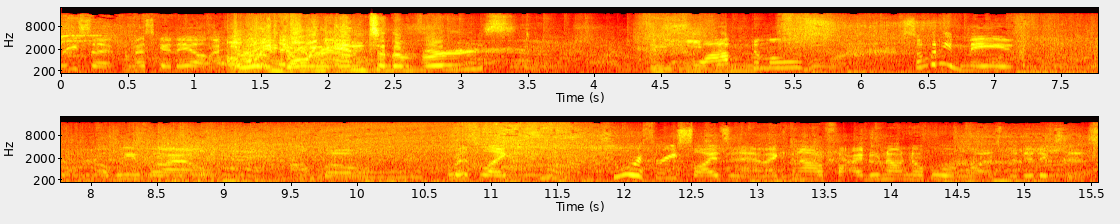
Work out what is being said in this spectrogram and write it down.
reset from SKDale. I Oh, and going a round. into the verse. And even. Optimals? Somebody made a Weavile combo with like two or three slides in it. I cannot, I do not know who it was, but it exists.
